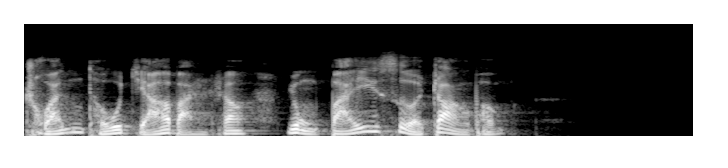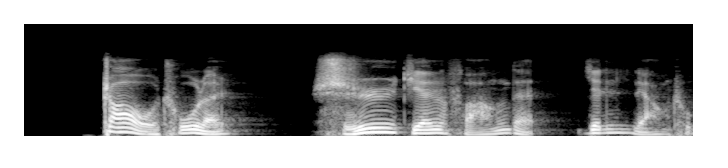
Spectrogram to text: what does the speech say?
船头甲板上用白色帐篷照出了十间房的阴凉处，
